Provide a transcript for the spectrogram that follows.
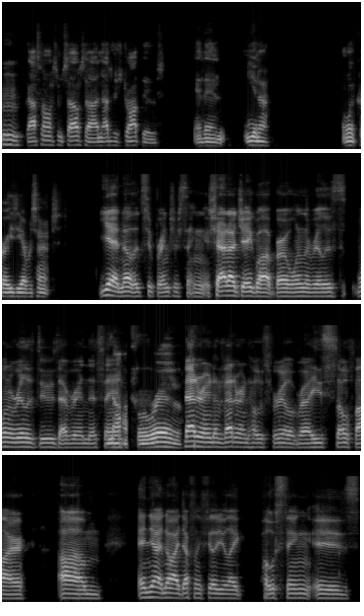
mm-hmm. got songs from Southside, and I just dropped those. And then, you know, went crazy ever since. Yeah, no, that's super interesting. Shout out Jaguar, bro. One of the realest, one of the realest dudes ever in this. Thing. Nah, for real. Veteran, a veteran host for real, bro. He's so fire. Um, and yeah, no, I definitely feel you. Like hosting is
